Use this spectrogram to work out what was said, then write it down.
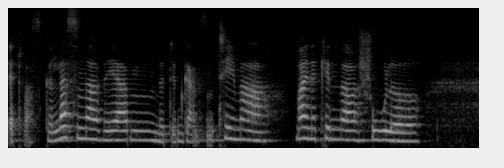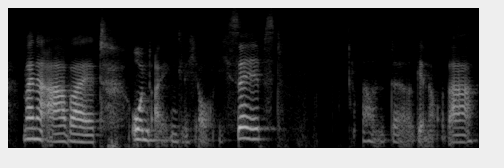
etwas gelassener werden mit dem ganzen Thema meine Kinder, Schule, meine Arbeit und eigentlich auch ich selbst. Und äh, genau, da,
